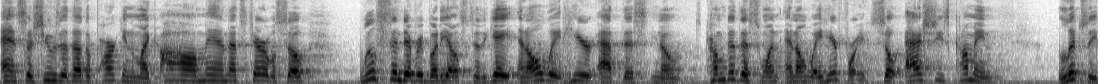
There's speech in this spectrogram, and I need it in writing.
and so she was at the other parking. I'm like, oh man, that's terrible. So we'll send everybody else to the gate, and I'll wait here at this. You know, come to this one, and I'll wait here for you. So as she's coming literally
